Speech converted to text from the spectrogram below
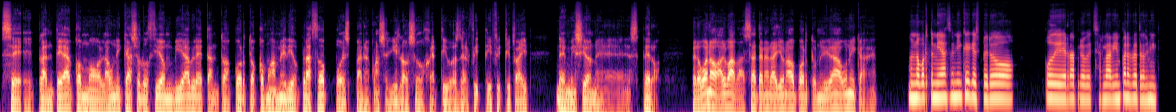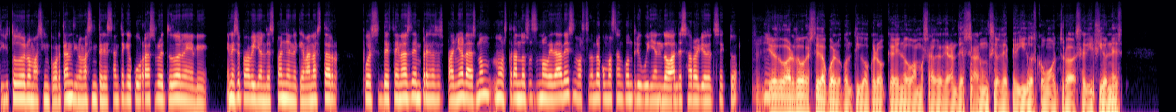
se plantea como la única solución viable tanto a corto como a medio plazo, pues para conseguir los objetivos del 50-55 de emisiones cero. Pero bueno, Alba, vas a tener ahí una oportunidad única. ¿eh? Una oportunidad única que espero poder aprovecharla bien para retransmitir todo lo más importante y lo más interesante que ocurra, sobre todo en, el, en ese pabellón de España, en el que van a estar pues decenas de empresas españolas, ¿no? Mostrando sus novedades, mostrando cómo están contribuyendo al desarrollo del sector. Yo, Eduardo, estoy de acuerdo contigo. Creo que no vamos a ver grandes anuncios de pedidos como otras ediciones,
